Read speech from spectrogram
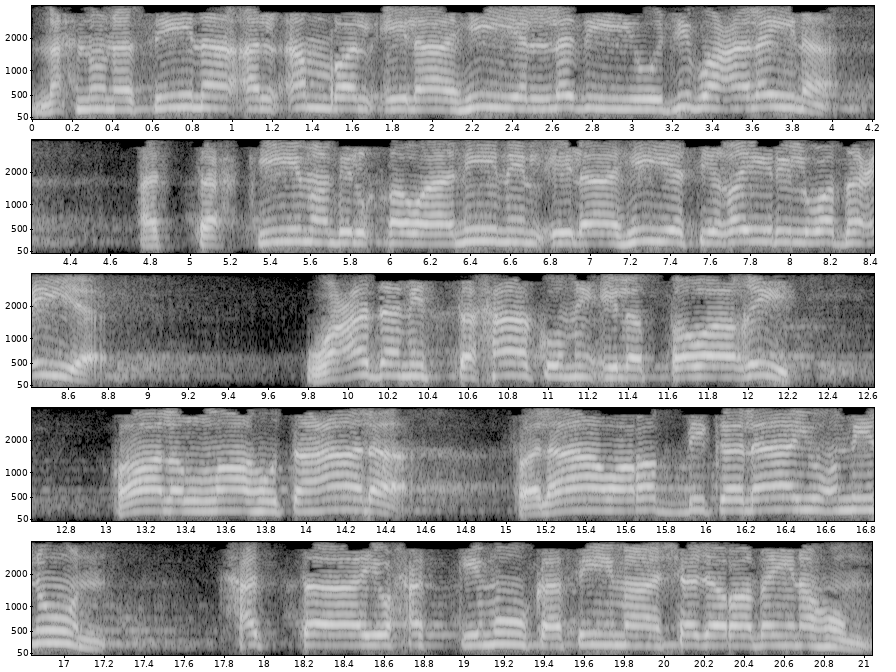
نحن نسينا الأمر الإلهي الذي يوجب علينا التحكيم بالقوانين الإلهية غير الوضعية وعدم التحاكم إلى الطواغيت. قال الله تعالى فلا وربك لا يؤمنون حتى يحكموك فيما شجر بينهم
